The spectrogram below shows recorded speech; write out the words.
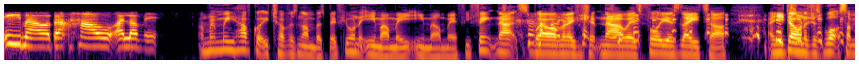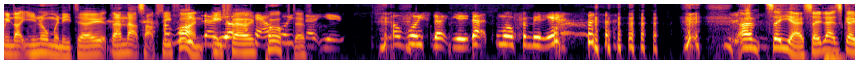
email about how I love it. I mean, we have got each other's numbers, but if you want to email me, email me. If you think that's where our relationship now is, four years later, and you don't want to just watch something like you normally do, then that's absolutely fine. Each their own okay, I'll voice prerogative. note you. I'll voice note you. That's more familiar. um, so yeah, so let's go.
